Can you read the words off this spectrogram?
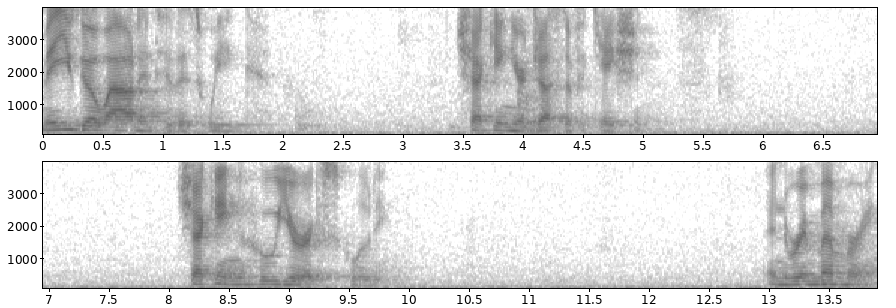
May you go out into this week checking your justifications, checking who you're excluding, and remembering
